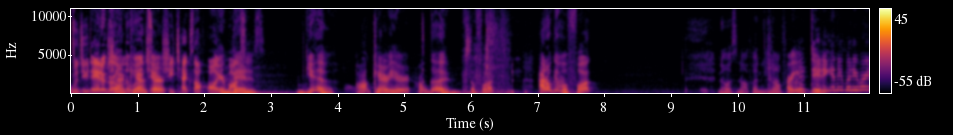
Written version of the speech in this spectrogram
Would you date a girl She in had the wheelchair? cancer, She checks off all your and then- boxes. Yeah, I'll carry her. I'm good. The fuck? I don't give a fuck. No, it's not funny. No, for Are you dating anybody right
